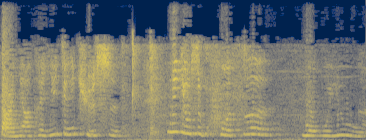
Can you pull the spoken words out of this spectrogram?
大娘她已经去世，你就是哭死也无用啊。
